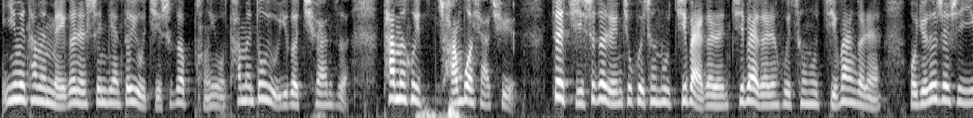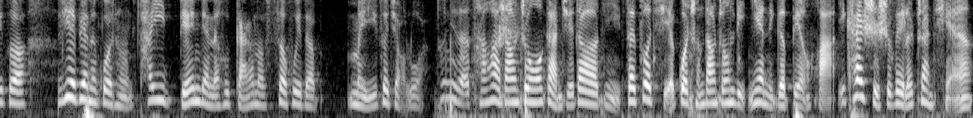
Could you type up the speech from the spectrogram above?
因为他们每个人身边都有几十个朋友，他们都有一个圈子，他们会传播下去，这几十个人就会生出几百个人，几百个人会生出几万个人。我觉得这是一个裂变的过程，它一点一点的会感染到社会的每一个角落。从你的谈话当中，我感觉到你在做企业过程当中理念的一个变化，一开始是为了赚钱。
